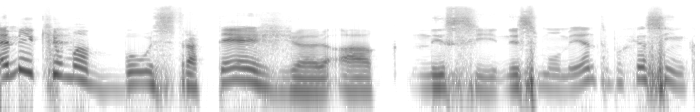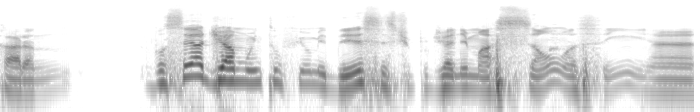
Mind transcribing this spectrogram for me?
É meio que uma boa estratégia a- nesse, nesse momento, porque assim, cara, você adiar muito um filme desses, tipo de animação, assim, é,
